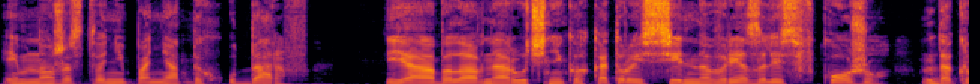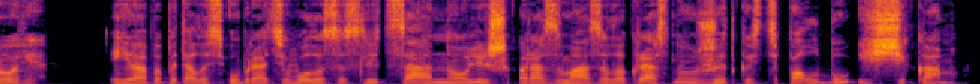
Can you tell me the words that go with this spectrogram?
и множество непонятных ударов. Я была в наручниках, которые сильно врезались в кожу, до крови. Я попыталась убрать волосы с лица, но лишь размазала красную жидкость по лбу и щекам.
